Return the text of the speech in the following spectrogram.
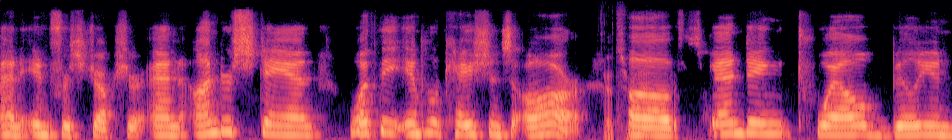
and infrastructure and understand what the implications are right. of spending $12 billion.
